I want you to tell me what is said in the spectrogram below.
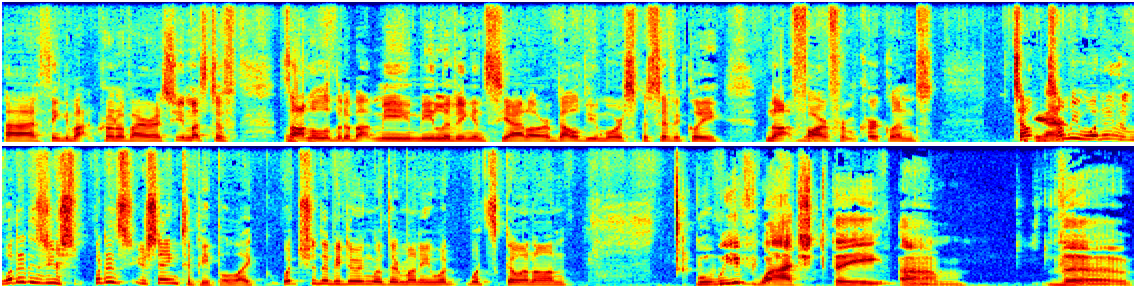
Uh, think about coronavirus. You must have thought Mm-hmm. a little bit about me, me living in Seattle or Bellevue, more specifically, not far from Kirkland. Tell. Yeah. tell me what is, what it is you're what is you're saying to people? Like, what should they be doing with their money? What what's going on? Well, we've watched the um, the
